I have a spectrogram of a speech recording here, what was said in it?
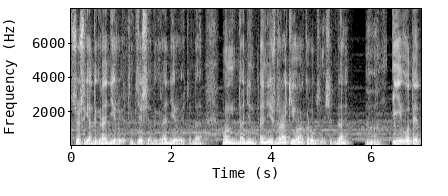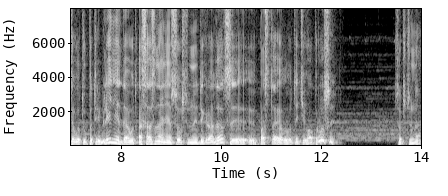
Что ж я деградирую это? Где же я деградирую это, да? Вон, один, одни же дураки вокруг, значит, да? И вот это вот употребление, да, вот осознание собственной деградации э, поставило вот эти вопросы, собственно,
